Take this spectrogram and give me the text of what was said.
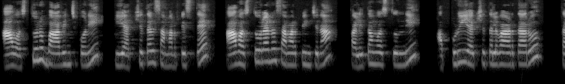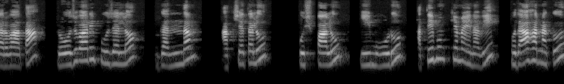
ఆ వస్తువును భావించుకొని ఈ అక్షతలు సమర్పిస్తే ఆ వస్తువులను సమర్పించిన ఫలితం వస్తుంది. అప్పుడు ఈ అక్షతలు వాడతారు. తర్వాత రోజువారీ పూజల్లో గంధం అక్షతలు పుష్పాలు ఈ మూడు అతి ముఖ్యమైనవి. ఉదాహరణకు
